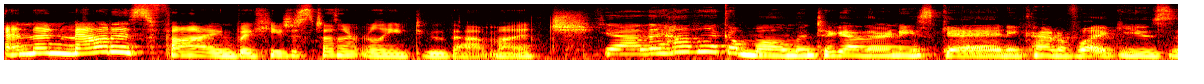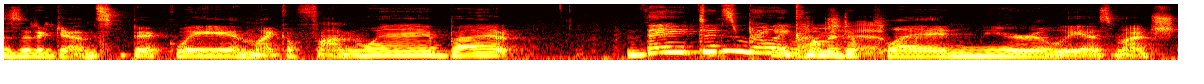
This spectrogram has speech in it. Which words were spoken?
And then Matt is fine, but he just doesn't really do that much. Yeah, they have like a moment together and he's gay and he kind of like uses it against Bickley in like a fun way, but they didn't really come into it. play nearly as much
